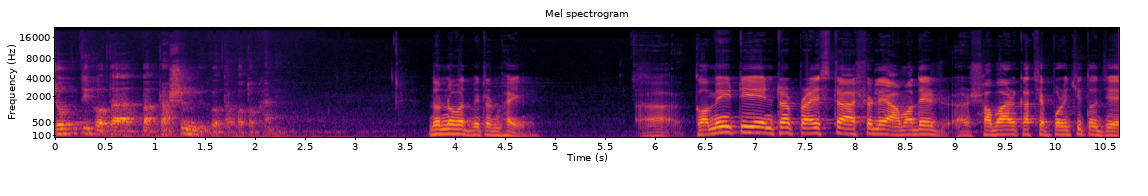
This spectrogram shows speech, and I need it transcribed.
যৌক্তিকতা বা প্রাসঙ্গিকতা কতখানি? ধন্যবাদ মিটন ভাই। কমিউনিটি এন্টারপ্রাইজটা আসলে আমাদের সবার কাছে পরিচিত যে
